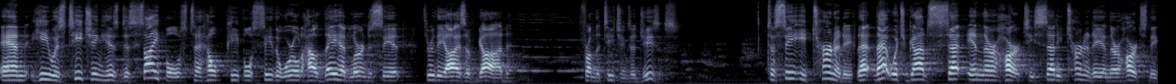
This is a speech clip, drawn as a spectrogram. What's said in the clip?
and he was teaching his disciples to help people see the world how they had learned to see it through the eyes of God from the teachings of Jesus. To see eternity, that, that which God set in their hearts. He set eternity in their hearts, the,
